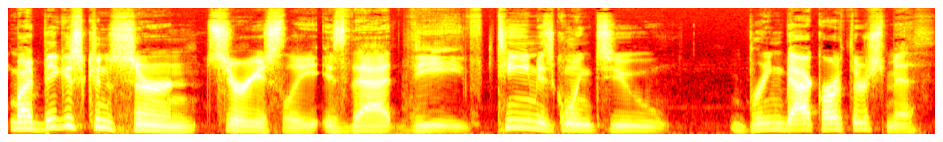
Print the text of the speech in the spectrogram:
my biggest concern. Seriously, is that the team is going to bring back Arthur Smith.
